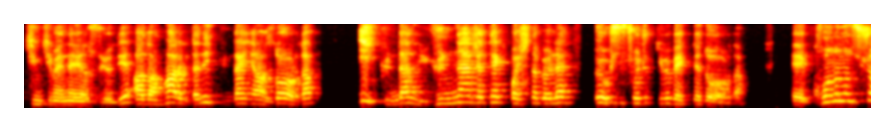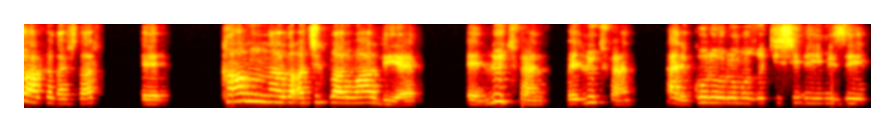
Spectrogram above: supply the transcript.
Kim kime ne yazıyor diye. Adam harbiden ilk günden yazdı orada. İlk günden günlerce tek başına böyle öksüz çocuk gibi bekledi orada. E, konumuz şu arkadaşlar. E, kanunlarda açıklar var diye e, lütfen ve lütfen hani gururumuzu, kişiliğimizi,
